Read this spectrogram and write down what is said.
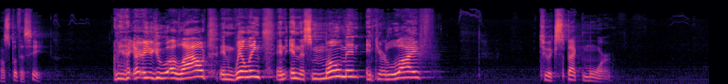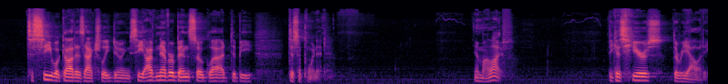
I'll split the sea. I mean, are you allowed and willing and in this moment in your life to expect more? To see what God is actually doing. See, I've never been so glad to be disappointed in my life. Because here's the reality.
